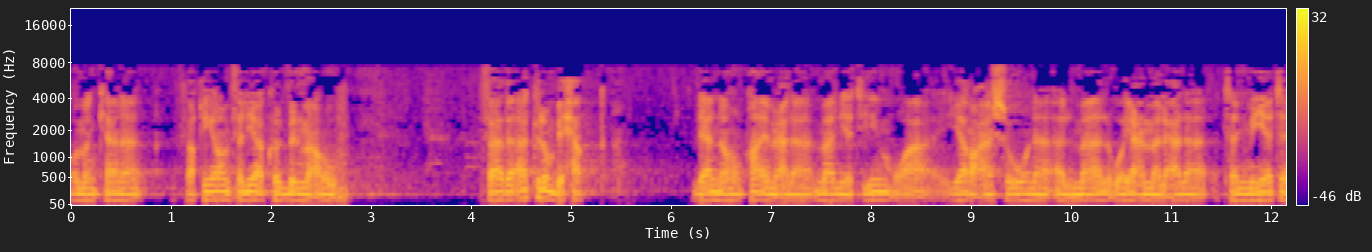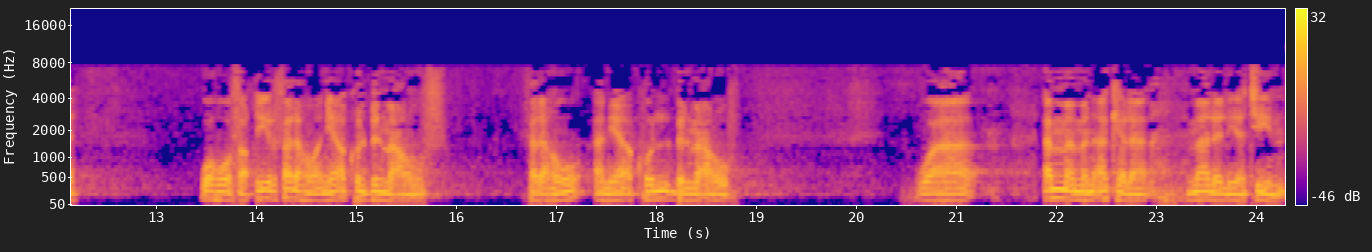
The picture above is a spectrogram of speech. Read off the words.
ومن كان فقيرا فليأكل بالمعروف. فهذا أكل بحق لأنه قائم على مال يتيم ويرعى شؤون المال ويعمل على تنميته. وهو فقير فله أن يأكل بالمعروف. فله أن يأكل بالمعروف. وأما من أكل مال اليتيم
